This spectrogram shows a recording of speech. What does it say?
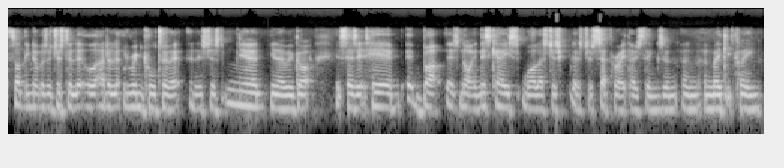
Something that was just a little add a little wrinkle to it, and it's just yeah, you know, we've got it says it's here, but it's not in this case. Well, let's just let's just separate those things and and, and make it clean.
